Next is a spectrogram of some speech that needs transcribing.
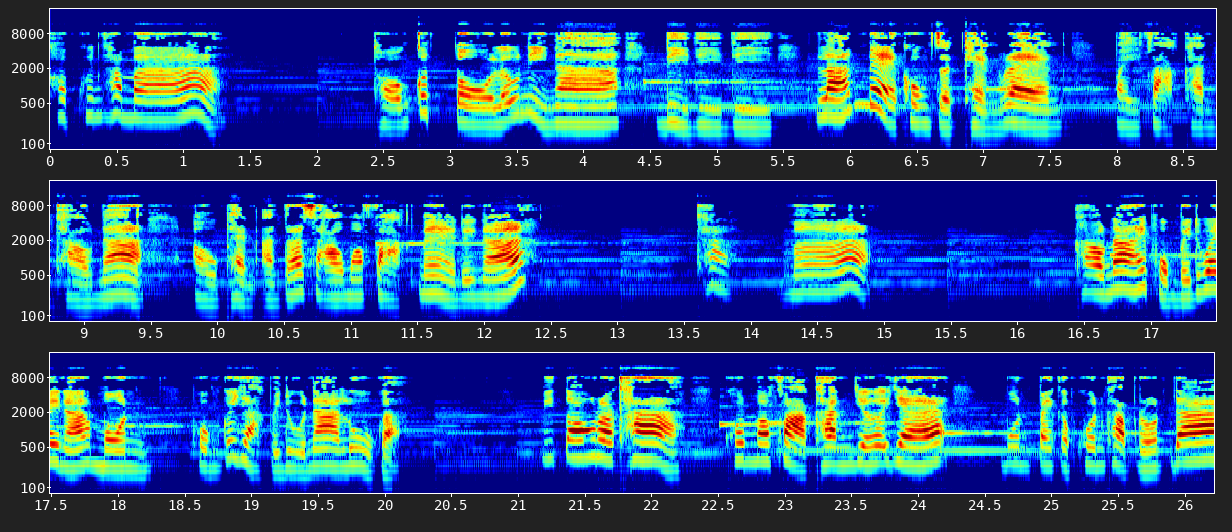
ขอบคุณค่ะมาท้องก็โตแล้วนี่นา ดีดีดีร้านแม่คงจะแข็งแรง ไปฝากคันข่าวหน้า เอาแผ่นอันตราซาวมาฝากแม่ด้วยนะ ค่ะ มา คราวหน้าให้ผมไปด้วยนะ มน ผมก็อยากไปดูหน้าลูกอะ่ะไม่ต้องหรอกค่ะ คนมาฝากคันเยอะแยะ มนไปกับคนขับรถได้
